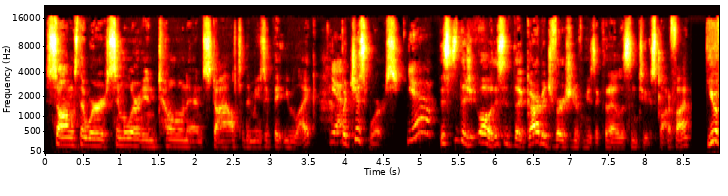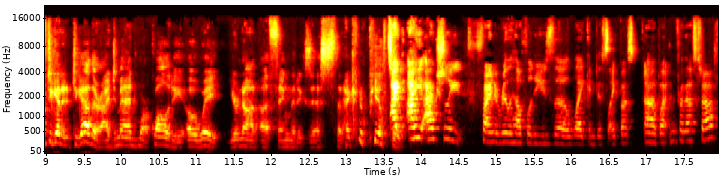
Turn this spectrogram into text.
songs that were similar in tone and style to the music that you like, Yeah. but just worse. yeah. This is the oh, this is the garbage version of music that I listen to. Spotify. You have to get it together. I demand more quality. Oh wait, you're not a thing that exists that I can appeal to. I, I actually find it really helpful to use the like and dislike bus, uh, button for that stuff.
